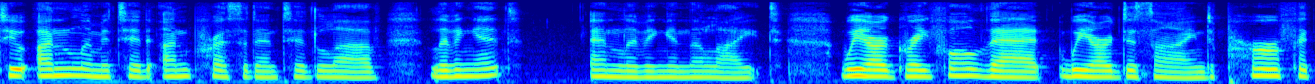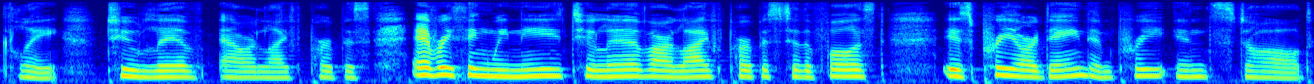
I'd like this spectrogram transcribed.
to unlimited, unprecedented love, living it and living in the light. We are grateful that we are designed perfectly to live our life purpose. Everything we need to live our life purpose to the fullest is preordained and pre installed.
